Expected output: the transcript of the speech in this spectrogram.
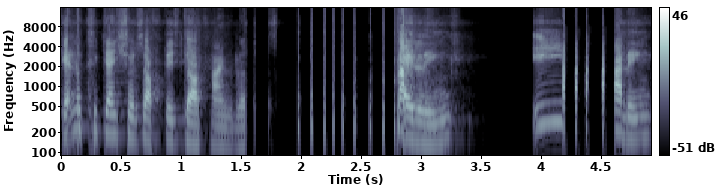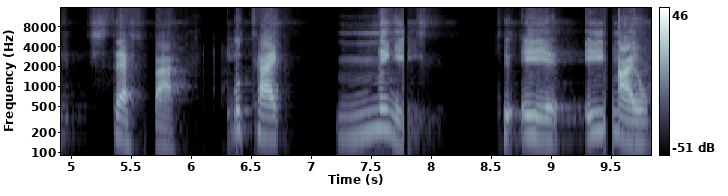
getting the credentials off these dark handlers, emailing, emailing Steph back. It will take minutes to e- email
